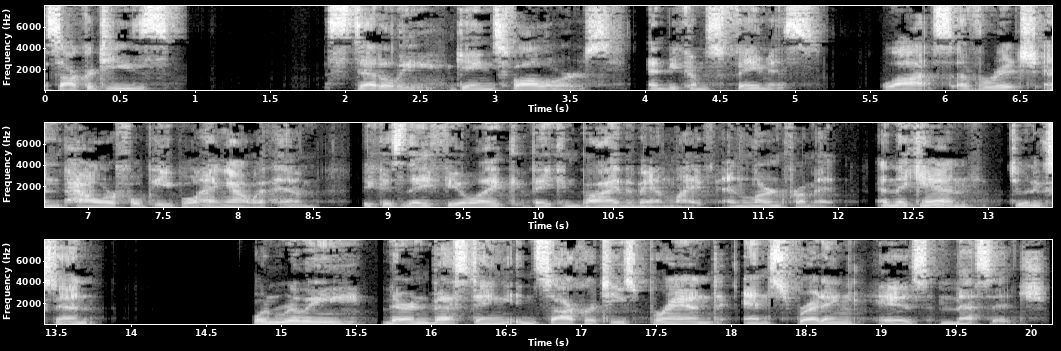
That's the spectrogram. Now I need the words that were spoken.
Socrates steadily gains followers and becomes famous. Lots of rich and powerful people hang out with him because they feel like they can buy the van life and learn from it. And they can, to an extent, when really they're investing in Socrates' brand and spreading his message.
